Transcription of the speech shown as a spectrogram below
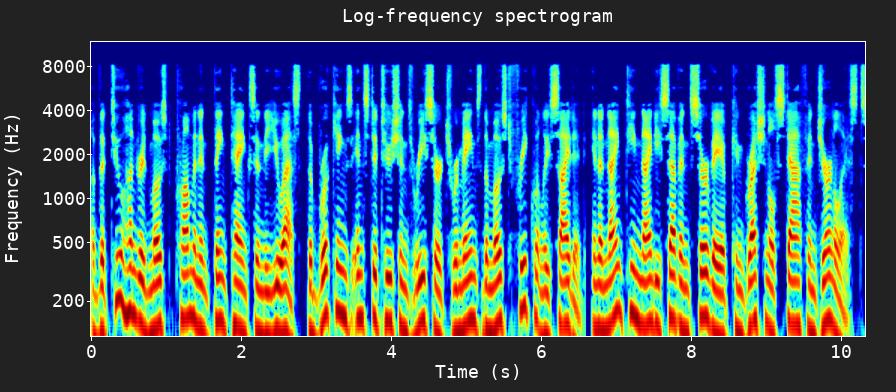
of the 200 most prominent think tanks in the U.S., the Brookings Institution's research remains the most frequently cited. In a 1997 survey of congressional staff and journalists,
